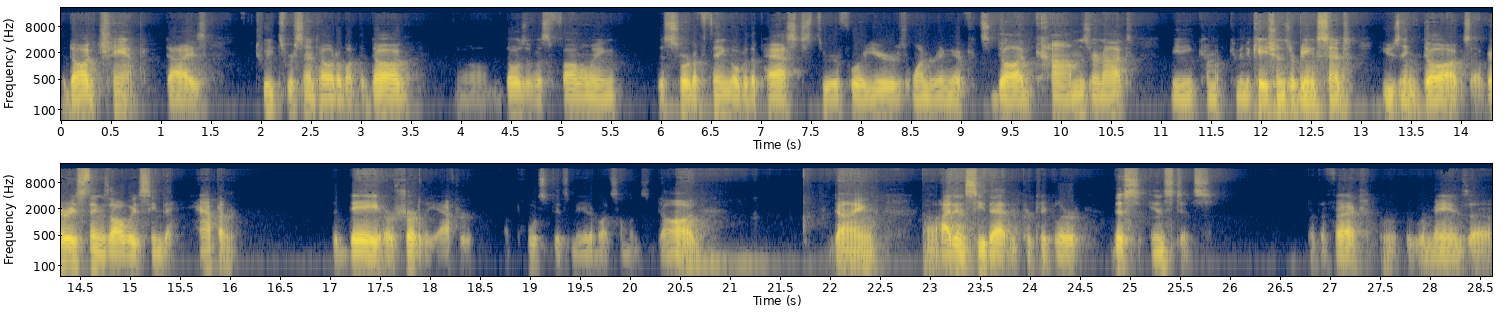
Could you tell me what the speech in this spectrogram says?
The dog Champ dies. Tweets were sent out about the dog. Um, those of us following this sort of thing over the past three or four years, wondering if it's dog comms or not, meaning com- communications are being sent using dogs. Uh, various things always seem to happen the day or shortly after a post gets made about someone's dog dying. Uh, I didn't see that in particular this instance, but the fact remains uh,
